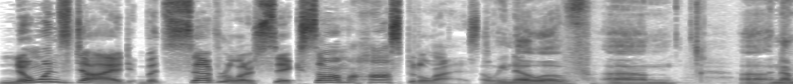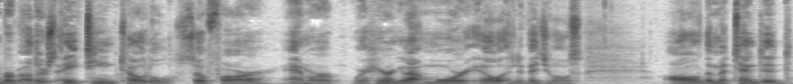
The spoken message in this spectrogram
No one's died, but several are sick, some hospitalized. We know of um, uh, a number of others, 18 total so far, and we're, we're hearing about more ill individuals. All of them attended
